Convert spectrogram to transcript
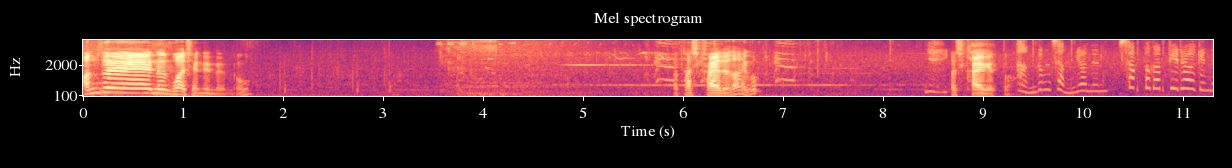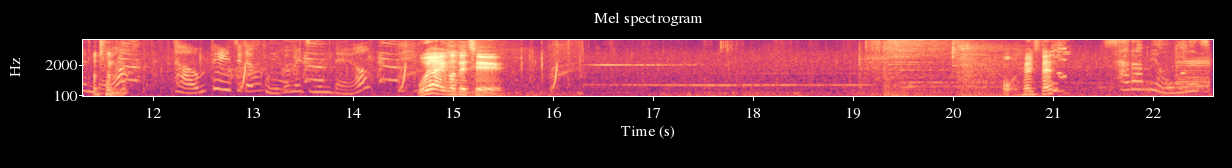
안 되는 뭐야 쟤네는 어? 아, 다시 가야 되나 이거? 다시 가야겠다 방금 장면은 사파가 필요하겠는데요. 어쩐데? 다음 페이지가 궁금해지는데요. 뭐야 이거 대체 어 헬센? 사람이 없는 성-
